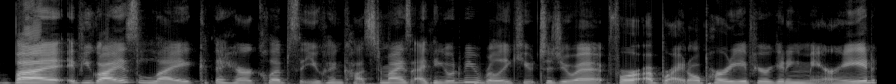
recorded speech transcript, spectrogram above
But if you guys like the hair clips that you can customize, I think it would be really cute to do it for a bridal party if you're getting married.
